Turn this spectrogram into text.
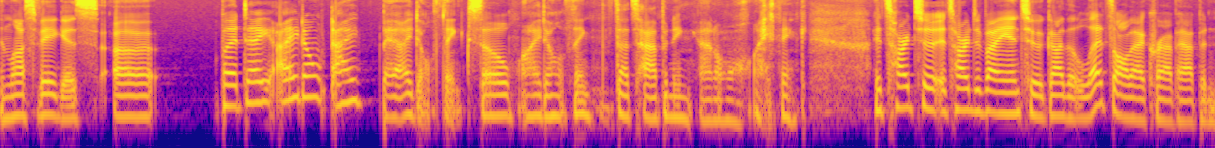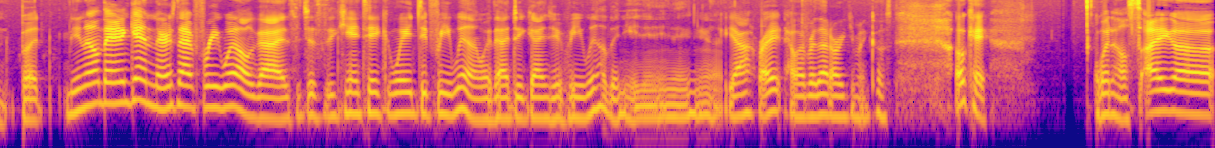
in Las Vegas. Uh, but I, I don't I I don't think so. I don't think that's happening at all. I think it's hard to it's hard to buy into a God that lets all that crap happen. But you know, then again, there's that free will, guys. It's just you can't take away the free will without the guys free will. Then you yeah, right. However that argument goes. Okay, what else? I uh,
